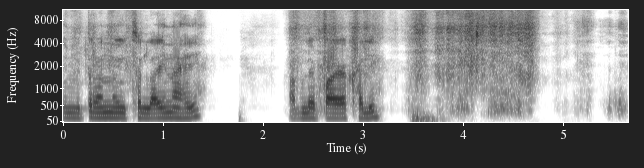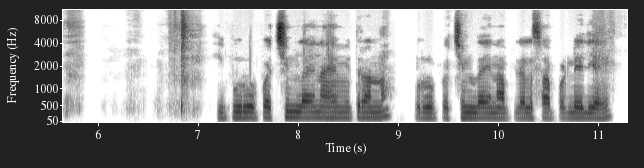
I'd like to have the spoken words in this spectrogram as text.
हे मित्रांनो इथं लाईन आहे. आपल्या पायाखाली. ही पूर्व पश्चिम लाईन आहे मित्रांनो. पूर्व पश्चिम लाईन आपल्याला सापडलेली आहे.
